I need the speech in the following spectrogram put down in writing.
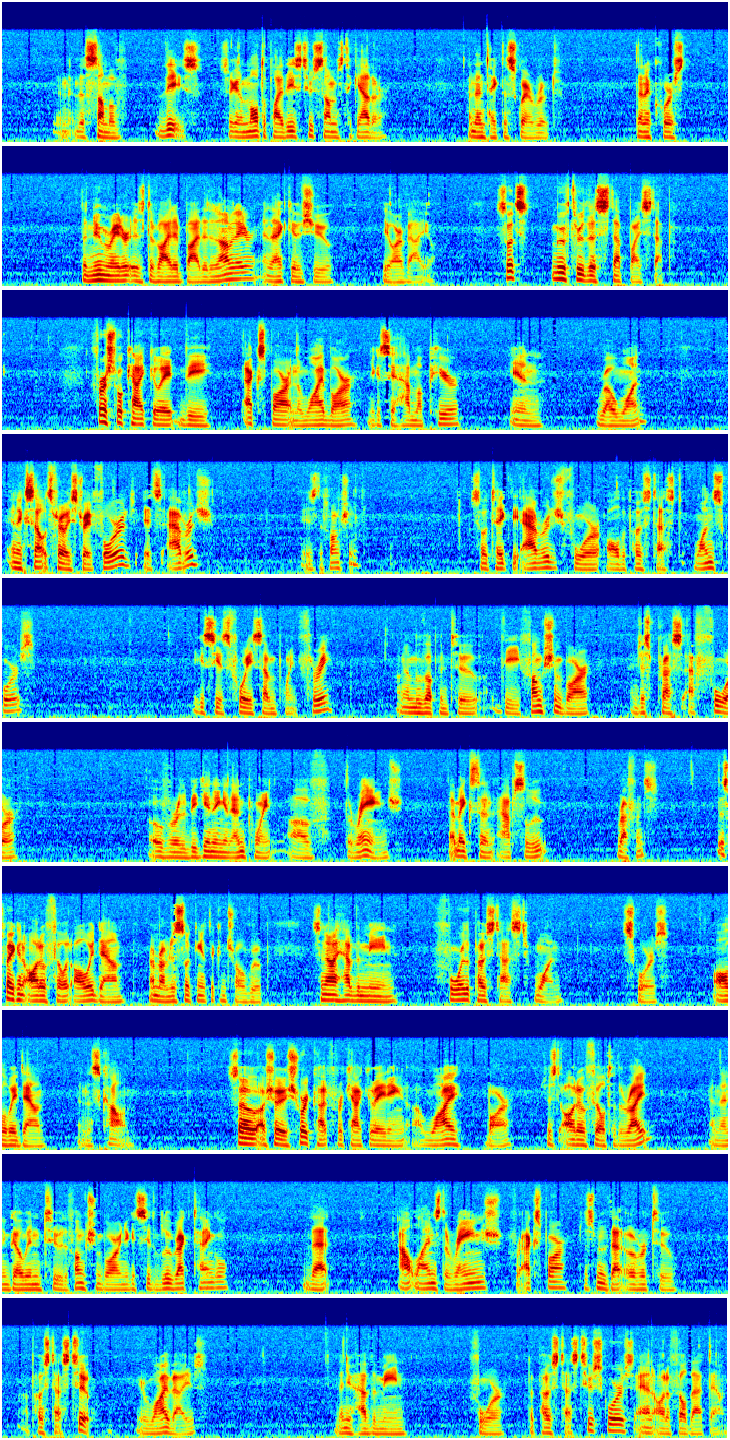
and the sum of these. So you're going to multiply these two sums together and then take the square root. Then, of course, the numerator is divided by the denominator, and that gives you the r value. So let's move through this step by step. First, we'll calculate the x bar and the y bar. You can see I have them up here in row 1. In Excel, it's fairly straightforward. It's average is the function. So take the average for all the post-test 1 scores you can see it's 47.3. I'm going to move up into the function bar and just press F4 over the beginning and end point of the range. That makes an absolute reference. This way I can autofill it all the way down. Remember, I'm just looking at the control group. So now I have the mean for the post-test 1 scores all the way down in this column. So I'll show you a shortcut for calculating a y bar. Just autofill to the right and then go into the function bar and you can see the blue rectangle that outlines the range for x bar. Just move that over to uh, post-test 2, your y values. And then you have the mean for the post-test 2 scores and autofill that down.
